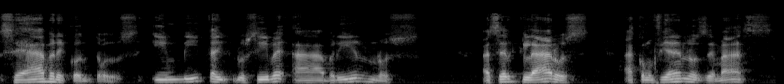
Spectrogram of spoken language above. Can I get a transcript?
se abre con todos, invita inclusive a abrirnos, a ser claros, a confiar en los demás.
